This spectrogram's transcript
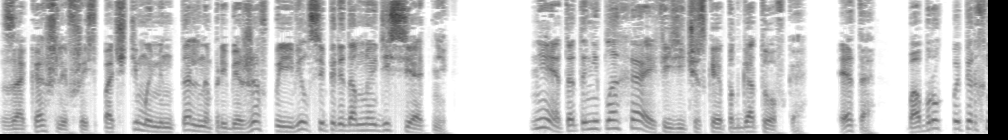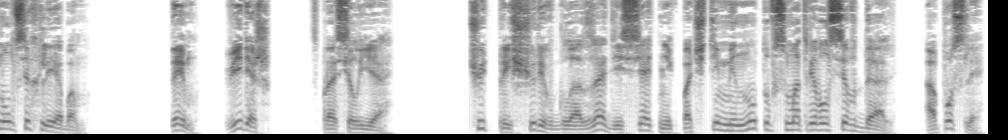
Закашлившись, почти моментально прибежав, появился передо мной десятник. Нет, это неплохая физическая подготовка. Это Боброк поперхнулся хлебом. «Дым, видишь?» — спросил я. Чуть прищурив глаза, десятник почти минуту всматривался вдаль, а после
